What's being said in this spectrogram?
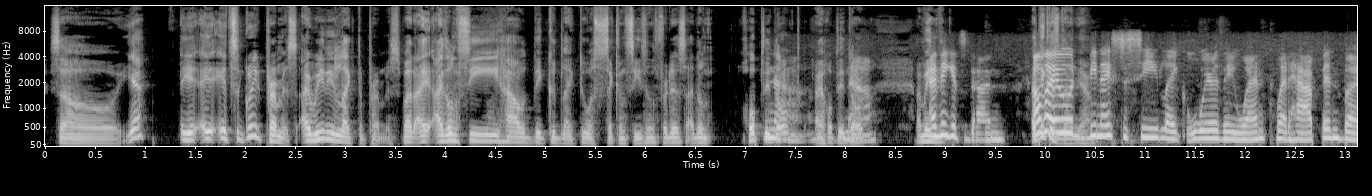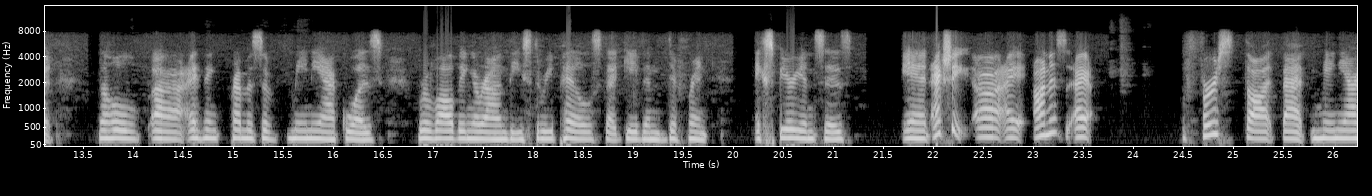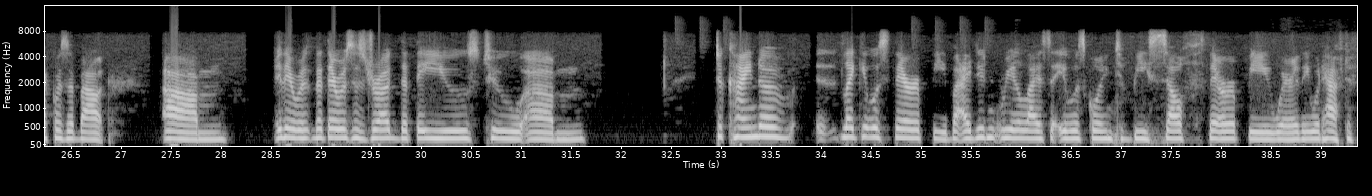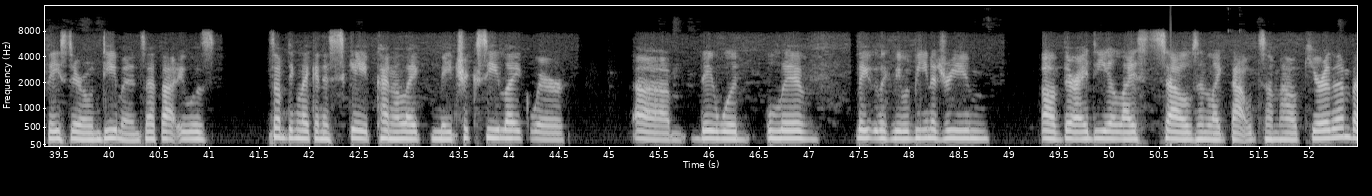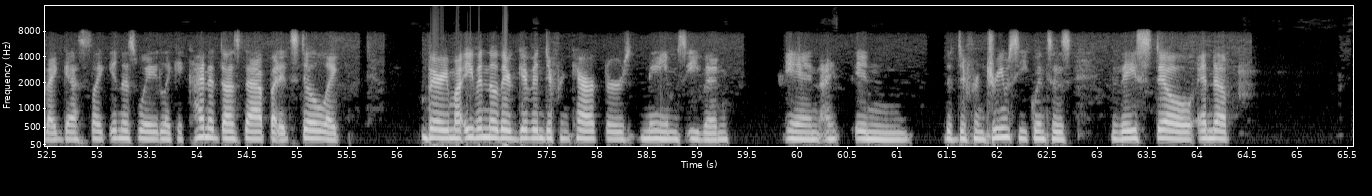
So yeah, i i- it's a great premise. I really like the premise, but I, I don't see how they could like do a second season for this. I don't hope they No, don't. I hope they no. don't. I mean, I think it's done. I Although it's it done, would yeah. be nice to see like where they went, what happened, but the whole uh, I think premise of Maniac was revolving around these three pills that gave them different experiences. And actually, uh, I honestly I first thought that Maniac was about um, there was that there was this drug that they used to um, to kind of like it was therapy, but I didn't realize that it was going to be self therapy where they would have to face their own demons. I thought it was something like an escape, kind of like Matrixy, like where um, they would live, they like they would be in a dream of their idealized selves, and like that would somehow cure them. But I guess like in this way, like it kind of does that, but it's still like very much, even though they're given different characters names, even in in the different dream sequences they still end up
